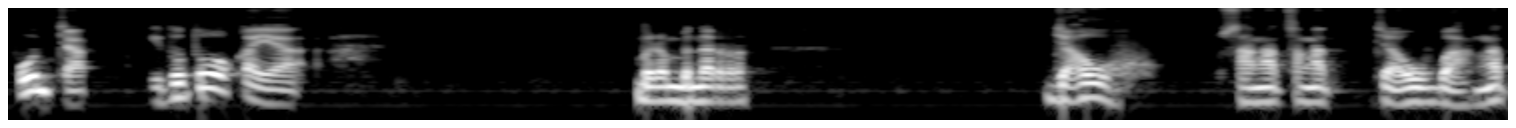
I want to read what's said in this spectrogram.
puncak itu tuh kayak benar-benar jauh sangat-sangat jauh banget.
